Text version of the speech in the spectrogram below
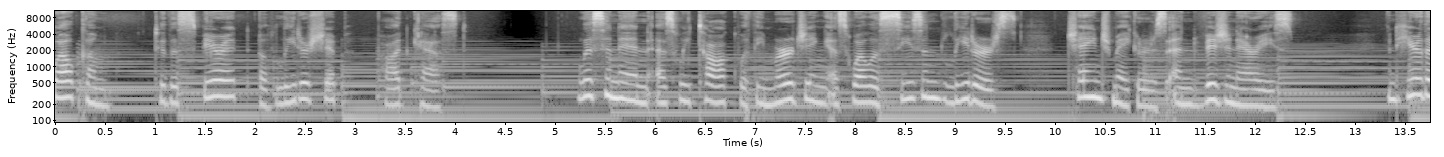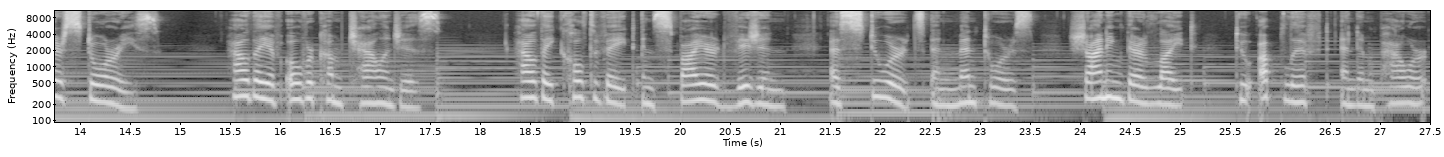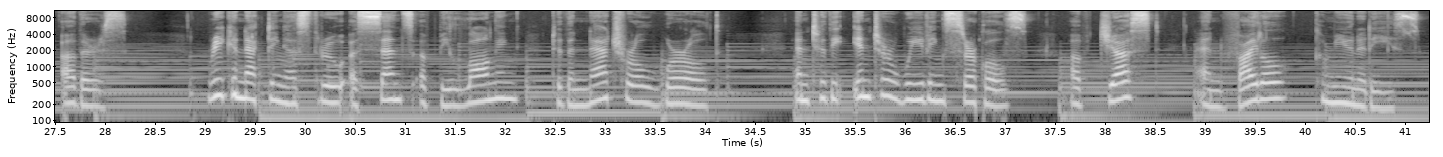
Welcome to the Spirit of Leadership podcast. Listen in as we talk with emerging as well as seasoned leaders, changemakers, and visionaries, and hear their stories, how they have overcome challenges, how they cultivate inspired vision as stewards and mentors, shining their light to uplift and empower others reconnecting us through a sense of belonging to the natural world and to the interweaving circles of just and vital communities.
